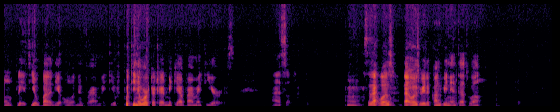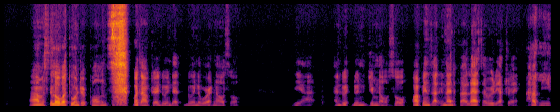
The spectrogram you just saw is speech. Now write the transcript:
own place, you value your own environment. You put in the work to try to make your environment yours, and so. Mm, so that was that was really convenient as well. I'm still over 200 pounds, but actually doing the doing the work now. So yeah, I'm doing doing the gym now. So what happens that the 95 last I really actually have me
